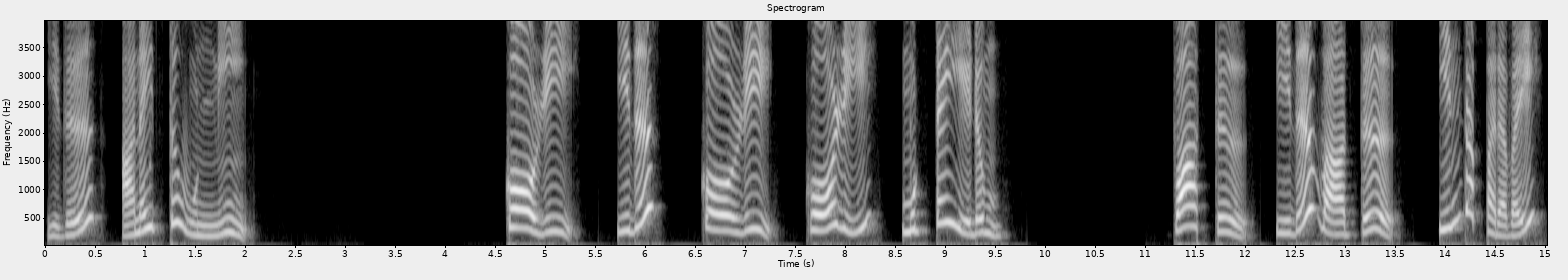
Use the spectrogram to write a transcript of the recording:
இது அனைத்து உண்ணி. கோழி. இது கோழி. கோழி முட்டையிடும். வாத்து. இது வாத்து. இந்த பறவை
